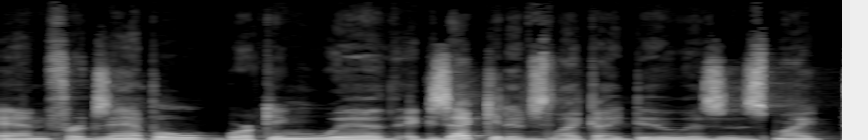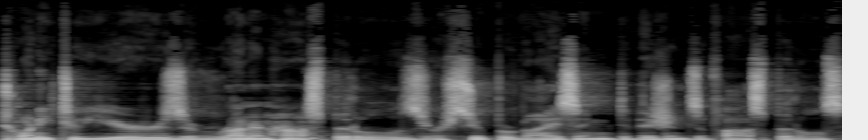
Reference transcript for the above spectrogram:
And for example, working with executives like I do is is my 22 years of running hospitals or supervising divisions of hospitals.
